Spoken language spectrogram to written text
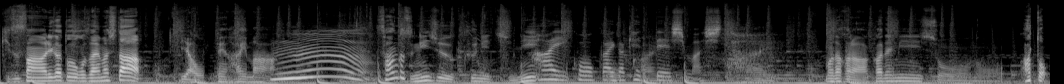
木津さんありがとうございました。いやオッペンハイマうーー3月29日にんはい公開が決定しました、はい。まあ、だからアカデミー賞の後。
